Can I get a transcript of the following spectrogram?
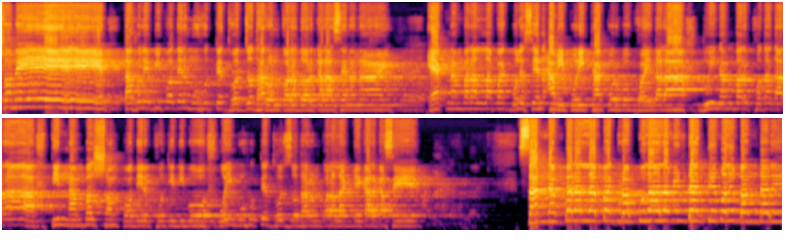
শোনেন। তাহলে বিপদের মুহূর্তে ধৈর্য ধারণ করা দরকার আছে না নাই? এক নাম্বার আল্লাহ পাক বলেছেন, আমি পরীক্ষা করব ভয় দ্বারা, দুই নাম্বার খোদা দ্বারা, তিন নাম্বার সম্পদের ক্ষতি দিব। ওই মুহূর্তে ধৈর্য ধারণ করা লাগবে কার কাছে? চার নাম্বার রব্বুল ডাক দিয়ে বলে, বান্দারে,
